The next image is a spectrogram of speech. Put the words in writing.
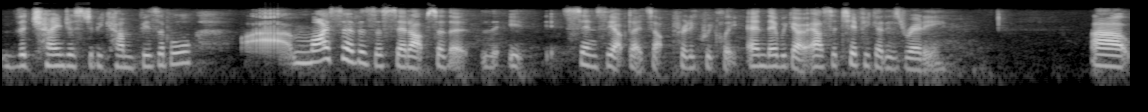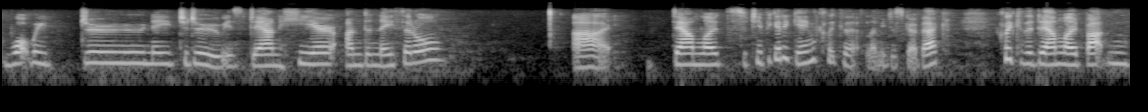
the changes to become visible. Uh, my servers are set up so that it, it sends the updates up pretty quickly. And there we go, our certificate is ready. Uh, what we do need to do is down here underneath it all, uh, download the certificate again, click let me just go back, click the download button,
